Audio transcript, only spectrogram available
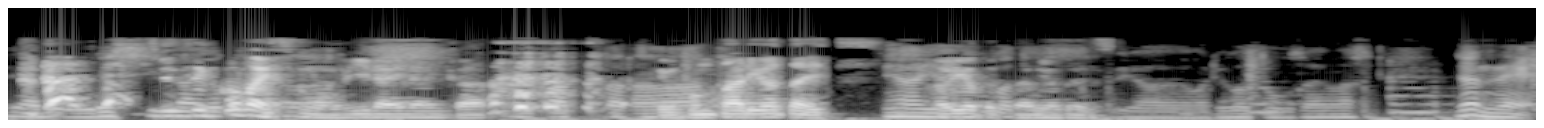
いや、でも嬉しいな。全然来ないっすもん、よ依頼なんか。本当ありがたいです。いやいや、ありがとうよかったありがたいですいや、ありがとうございます。じゃあね、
